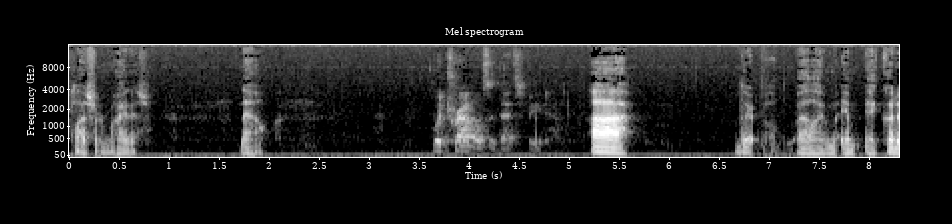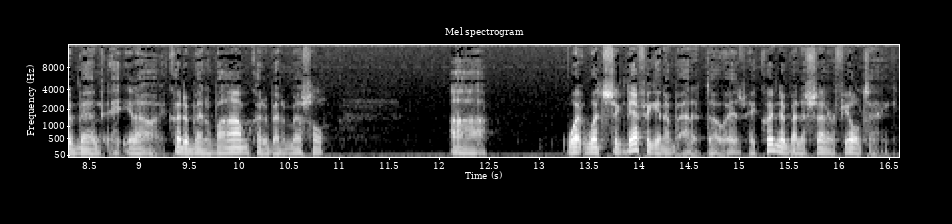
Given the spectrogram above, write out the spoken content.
plus or minus. Now, What travels at that speed? uh, there, well, it, it, it could have been, you know, it could have been a bomb, could have been a missile. Uh, what what's significant about it though is it couldn't have been a center fuel tank.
